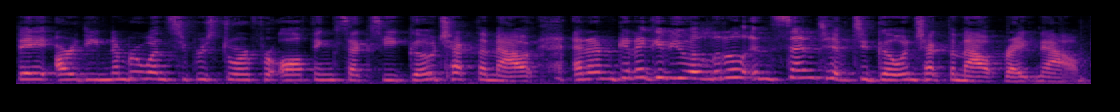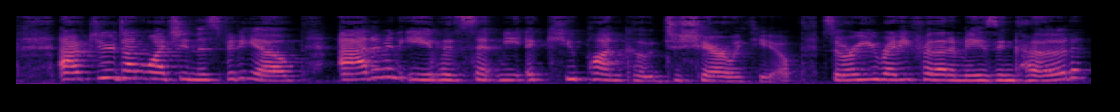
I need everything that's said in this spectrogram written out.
They are the number one superstore for all things sexy. Go check them out. And I'm going to give you a little incentive to go and check them out right now. After you're done watching this video, Adam and Eve has sent me a coupon code to share with you. So are you ready for that amazing code?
